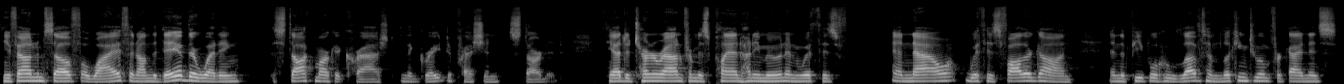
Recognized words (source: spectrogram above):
He found himself a wife, and on the day of their wedding, the stock market crashed and the Great Depression started. He had to turn around from his planned honeymoon and with his and now with his father gone and the people who loved him looking to him for guidance,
